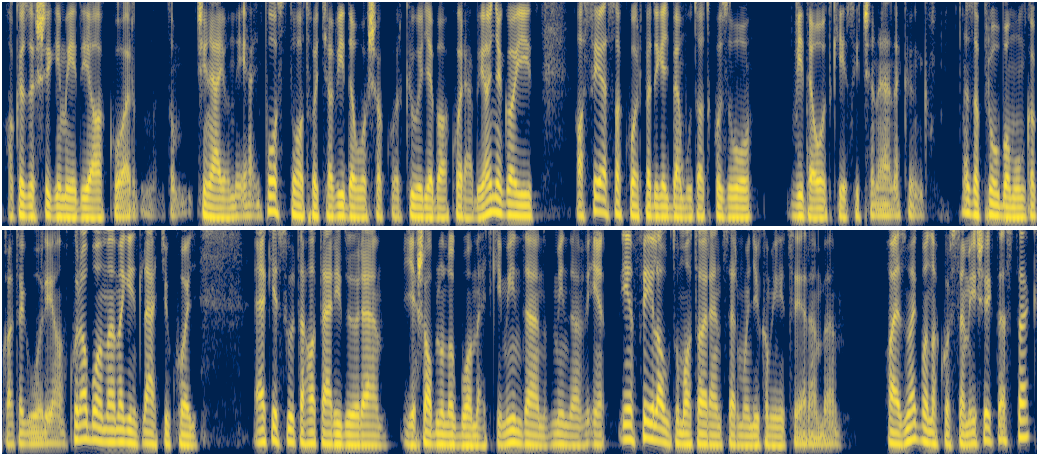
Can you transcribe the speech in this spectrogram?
ha közösségi média, akkor nem tudom, csináljon néhány posztot, hogyha videós, akkor küldje be a korábbi anyagait, ha szélsz, akkor pedig egy bemutatkozó videót készítsen el nekünk. Ez a próba munka kategória. Akkor abból már megint látjuk, hogy elkészült a határidőre, ugye sablonokból megy ki minden, minden ilyen, félautomata rendszer mondjuk a mini CRM-ben. Ha ez megvan, akkor személyiségtesztek,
